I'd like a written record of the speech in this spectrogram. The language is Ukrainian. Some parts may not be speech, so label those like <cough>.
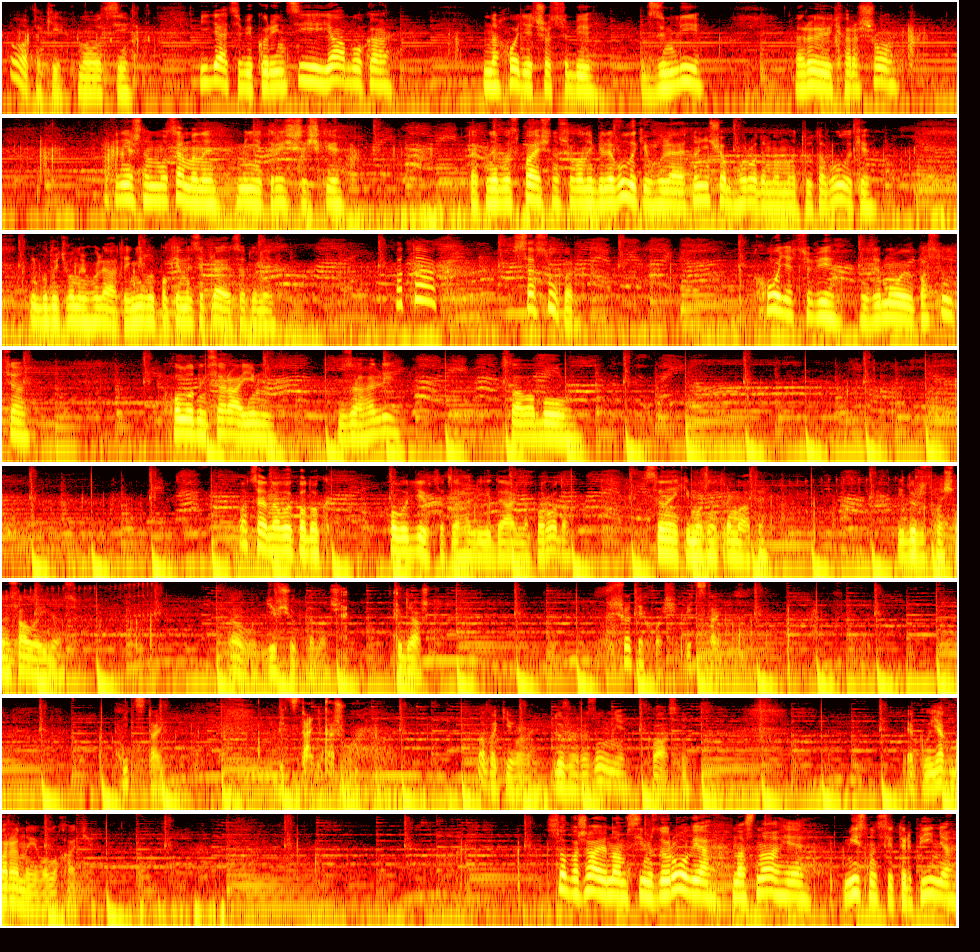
О, такі молодці. Їдять собі корінці, яблука, знаходять щось собі в землі, риють хорошо. Звісно, це мене мені трішечки так небезпечно, що вони біля вуликів гуляють. Ну нічого, обгородимо ми тут а вулики. Будуть вони гуляти, ніби поки не цепляються до них. А так, все супер. Ходять собі, зимою пасуться. Холодний сарай їм взагалі, слава Богу. Оце на випадок холодів, це взагалі ідеальна порода. Свиней, які можна тримати. І дуже смачне сало і м'ясо. А от дівчутка наша. Кудряшка. Що ти хочеш? Відстань. Відстань. Відстань, кажу. Отакі вони. Дуже розумні, класні. Як, як барани волохаті. Все, бажаю нам всім здоров'я, наснаги, міцності, терпіння.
